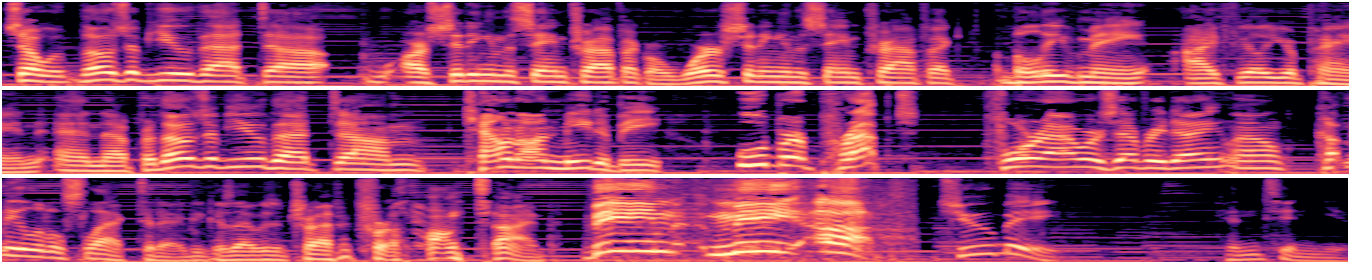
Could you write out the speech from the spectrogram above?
So, those of you that uh, are sitting in the same traffic or were sitting in the same traffic, believe me, I feel your pain. And uh, for those of you that um, count on me to be uber prepped four hours every day, well, cut me a little slack today because I was in traffic for a long time. Beam me up. To be continued.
